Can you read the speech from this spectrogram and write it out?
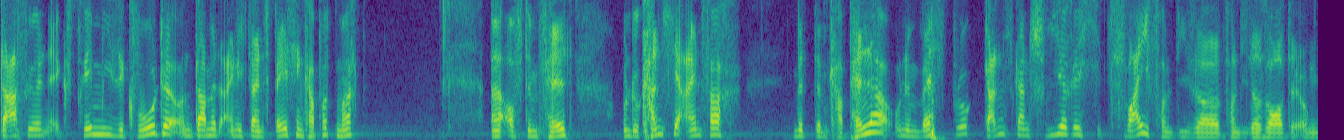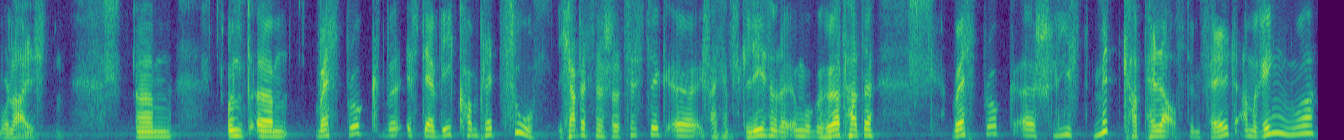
dafür eine extrem miese Quote und damit eigentlich dein Spacing kaputt macht äh, auf dem Feld. Und du kannst dir einfach mit dem Capella und dem Westbrook ganz, ganz schwierig zwei von dieser, von dieser Sorte irgendwo leisten. Ähm, und ähm, Westbrook ist der Weg komplett zu. Ich habe jetzt eine Statistik, äh, ich weiß nicht, ob ich es gelesen oder irgendwo gehört hatte. Westbrook äh, schließt mit Capella auf dem Feld am Ring nur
